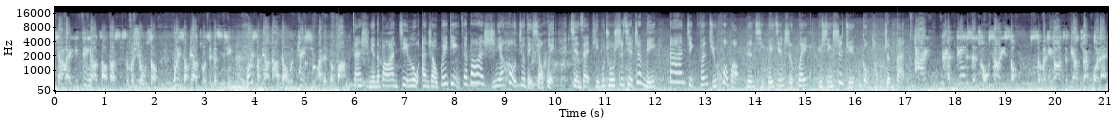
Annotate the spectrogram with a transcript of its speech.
将来一定要找到是什么凶手，为什么要做这个事情，为什么要拿到我最喜欢的画？三十年的报案记录，按照规定，在报案十年后就得销毁，现在提不出失窃证明，大安警分局获报，仍请北检指挥与刑事局共同侦办。他肯定是从上一手什么地方怎么样转过来，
